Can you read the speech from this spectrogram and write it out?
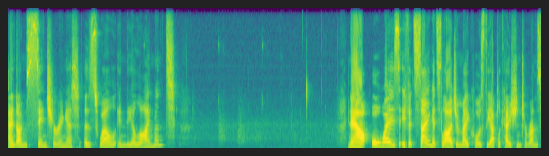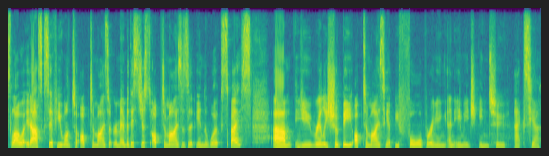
and I'm centering it as well in the alignment Now, always, if it's saying it's larger may cause the application to run slower, it asks if you want to optimize it. Remember, this just optimizes it in the workspace. Um, you really should be optimizing it before bringing an image into Axure.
